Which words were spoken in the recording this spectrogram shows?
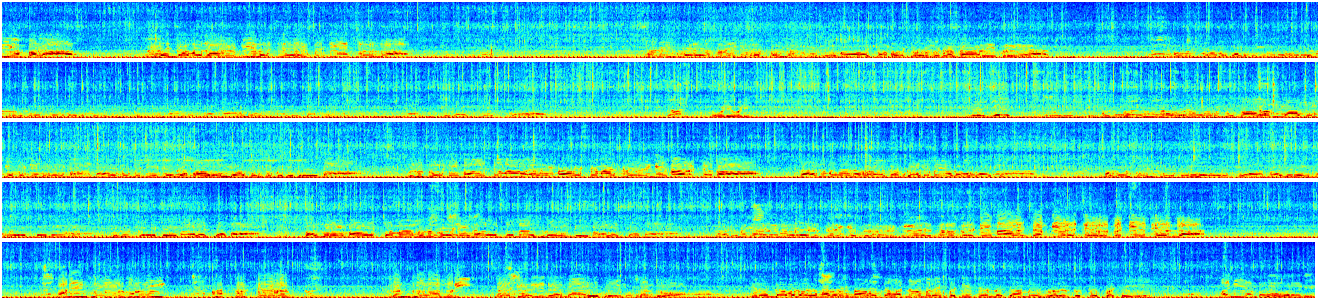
முனியம்பலா இரண்டாவதாக கீழே சேவைப்பட்டியை சேர்ந்த முனீஸ்வரர் துணை கருப்பையாக்குடி மாவட்டம் ஓட்டவர்கள் பிரசாரி பிரியா மூன்றாவது மணி ஐம்பது ஒரு அடி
